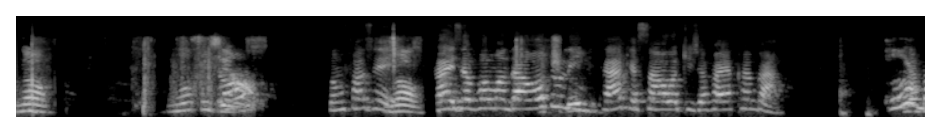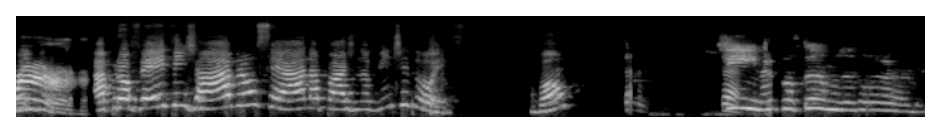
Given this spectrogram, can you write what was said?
Não. Não fizemos. Vamos fazer. Não. Mas eu vou mandar outro link, tá? Que essa aula aqui já vai acabar. Já vai- Aproveitem, já abram o CA na página 22. Tá bom? Sim, nós gostamos, Eduardo.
